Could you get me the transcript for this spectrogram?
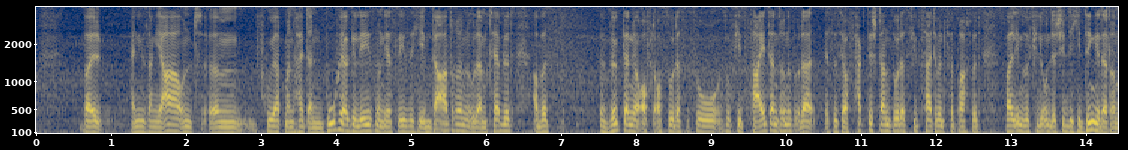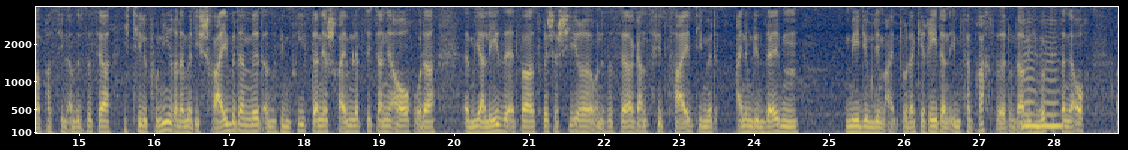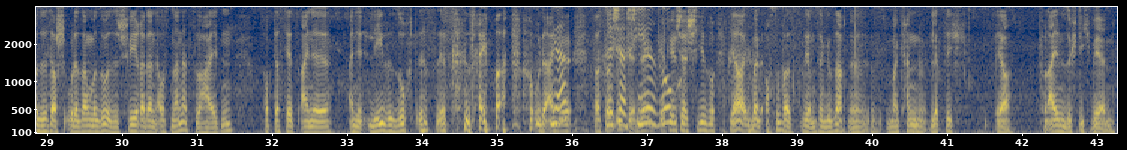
weil einige sagen, ja, und ähm, früher hat man halt dann ein Buch ja gelesen und jetzt lese ich eben da drin oder im Tablet. Aber es wirkt dann ja oft auch so, dass es so, so viel Zeit dann drin ist oder es ist ja auch faktisch dann so, dass viel Zeit damit verbracht wird, weil eben so viele unterschiedliche Dinge da drin auch passieren. Also das ist ja, ich telefoniere damit, ich schreibe damit, also wie einen Brief dann ja schreiben letztlich dann ja auch oder ähm, ja lese etwas, recherchiere und es ist ja ganz viel Zeit, die mit einem demselben Medium dem ein, oder Gerät dann eben verbracht wird und dadurch wirkt es dann ja auch, also es ist auch, oder sagen wir so, es ist schwerer dann auseinanderzuhalten, ob das jetzt eine, eine Lesesucht ist, jetzt sag ich mal, oder eine Ja, was weiß ich, Recherchiersucht. eine Recherchiersucht. Ja, ich meine, auch sowas, Sie haben es ja gesagt, ne? Man kann letztlich ja, von allem süchtig werden.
